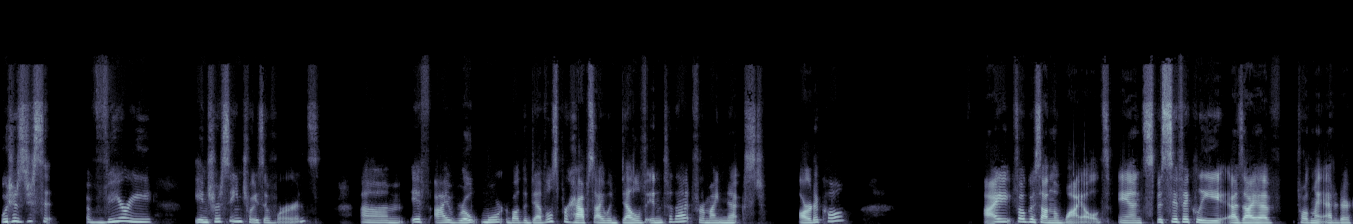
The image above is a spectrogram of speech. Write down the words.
which is just a, a very interesting choice of words. Um, if I wrote more about the Devils, perhaps I would delve into that for my next article. I focus on the wild, and specifically, as I have told my editor,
